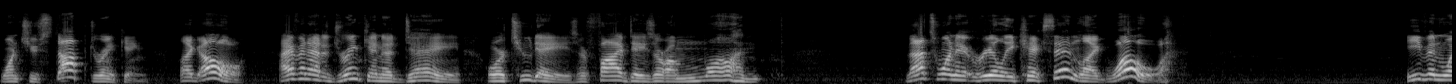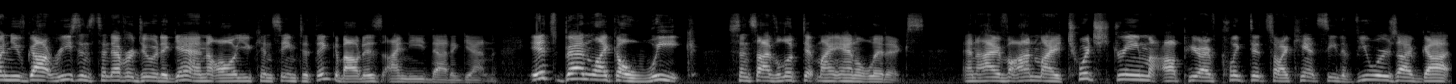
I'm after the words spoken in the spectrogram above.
once you stop drinking. Like, oh, I haven't had a drink in a day, or two days, or five days, or a month. That's when it really kicks in, like, whoa. Even when you've got reasons to never do it again, all you can seem to think about is, I need that again. It's been like a week since I've looked at my analytics. And I've, on my Twitch stream up here, I've clicked it so I can't see the viewers I've got.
